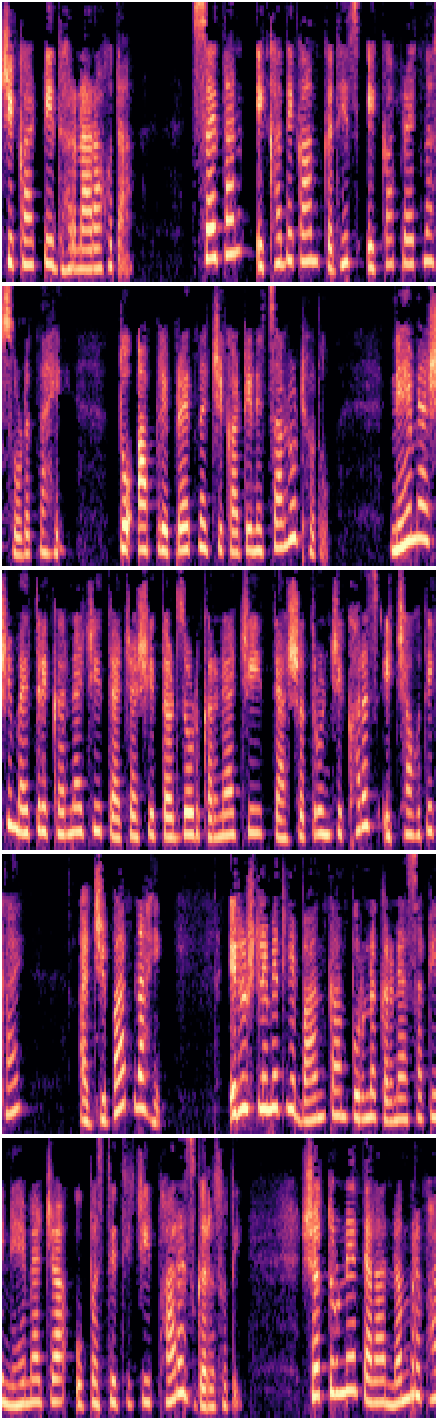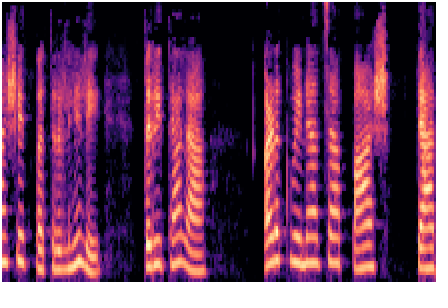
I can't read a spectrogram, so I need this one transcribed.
चिकाटी धरणारा होता. सैतान एखादे काम कधीच एका प्रयत्नात सोडत नाही. तो आपले प्रयत्न चिकाटीने चालू ठेवतो. नेहम्याशी मैत्री करण्याची त्याच्याशी तडजोड करण्याची त्या शत्रूंची खरंच इच्छा होती काय? अजिबात नाही. एरुश्लेमेतले बांधकाम पूर्ण करण्यासाठी नेहम्याच्या उपस्थितीची फारच गरज होती. शत्रूने त्याला नम्र भाषेत पत्र लिहिले तरी त्याला अडकविण्याचा पाश त्यात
